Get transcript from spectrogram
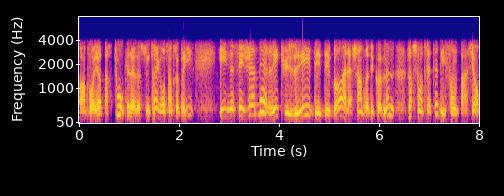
employeurs partout au Canada. C'est une très grosse entreprise. Et il ne s'est jamais récusé des débats à la Chambre des communes lorsqu'on traitait des fonds de pension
